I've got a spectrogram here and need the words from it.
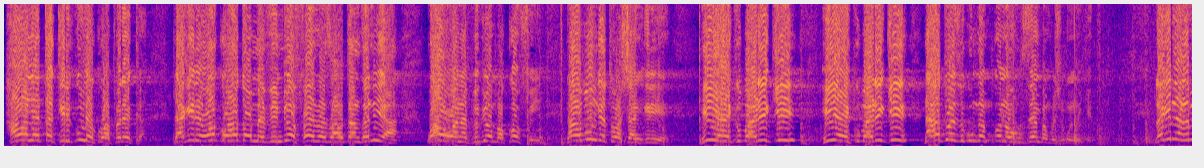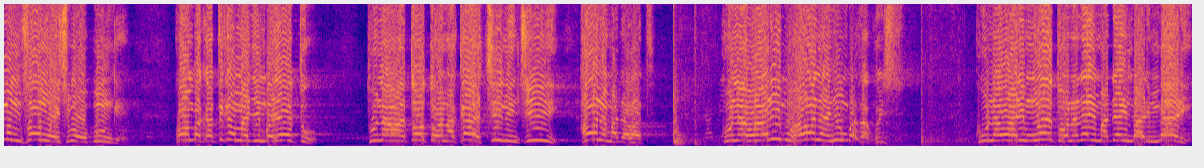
hawana hata kirikule kuwapeleka lakini wako watu wamevimbiwa fedha za Watanzania, wao wanapigiwa makofi na wabunge tuwashangilie. Hii haikubariki, hii haikubariki, na hatuwezi kuunga mkono uzembe, mheshimiwa mwenyekiti. Lakini lazima mfahamu, waheshimiwa wabunge, kwamba katika majimbo yetu tuna watoto wanakaa chini nchi hii, hawana madawati. Kuna walimu hawana nyumba za kuishi. Kuna walimu wetu wanadai madai mbalimbali,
